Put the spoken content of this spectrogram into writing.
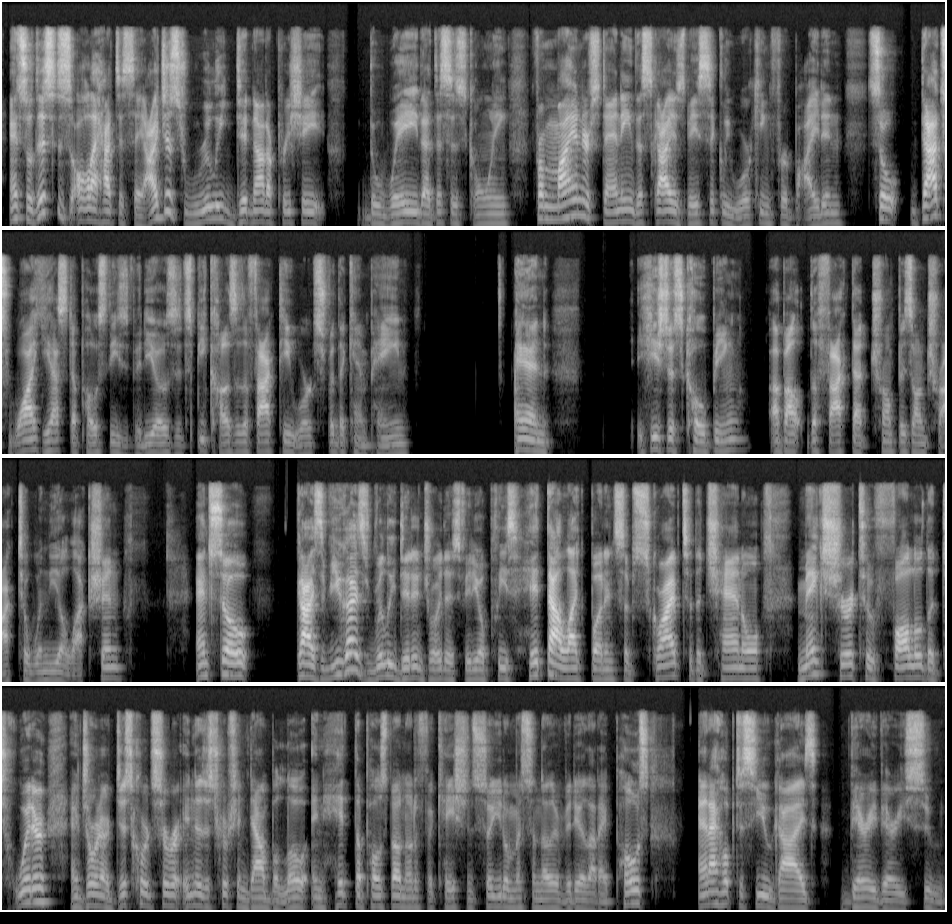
And so this is all I had to say. I just really did not appreciate the way that this is going. From my understanding, this guy is basically working for Biden. So that's why he has to post these videos. It's because of the fact he works for the campaign. And he's just coping about the fact that Trump is on track to win the election. And so, guys, if you guys really did enjoy this video, please hit that like button, subscribe to the channel, make sure to follow the Twitter and join our Discord server in the description down below and hit the post bell notification so you don't miss another video that I post. And I hope to see you guys very, very soon.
